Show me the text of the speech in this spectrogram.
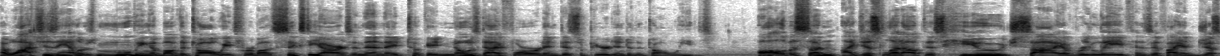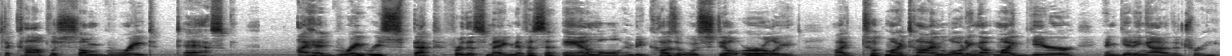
I watched his antlers moving above the tall weeds for about 60 yards, and then they took a nosedive forward and disappeared into the tall weeds. All of a sudden, I just let out this huge sigh of relief as if I had just accomplished some great task. I had great respect for this magnificent animal, and because it was still early, I took my time loading up my gear and getting out of the tree.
